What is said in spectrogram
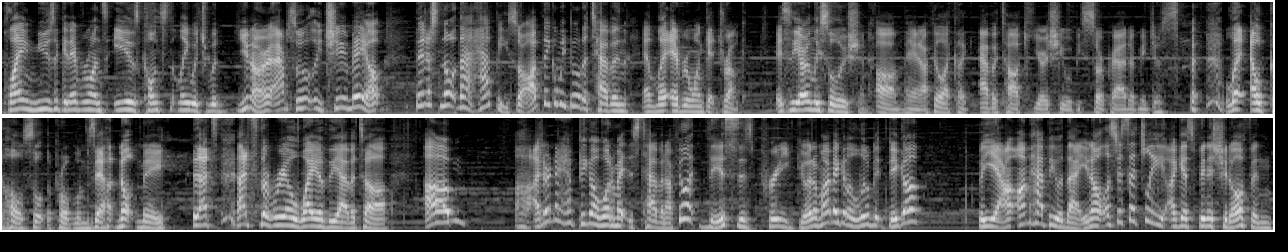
playing music in everyone's ears constantly, which would, you know, absolutely cheer me up, they're just not that happy. So I'm thinking we build a tavern and let everyone get drunk. It's the only solution. Oh man, I feel like like Avatar Kyoshi would be so proud of me. Just let alcohol sort the problems out, not me. That's that's the real way of the Avatar. Um, uh, I don't know how big I want to make this tavern. I feel like this is pretty good. I might make it a little bit bigger. But yeah, I'm happy with that. You know, let's just actually, I guess, finish it off and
